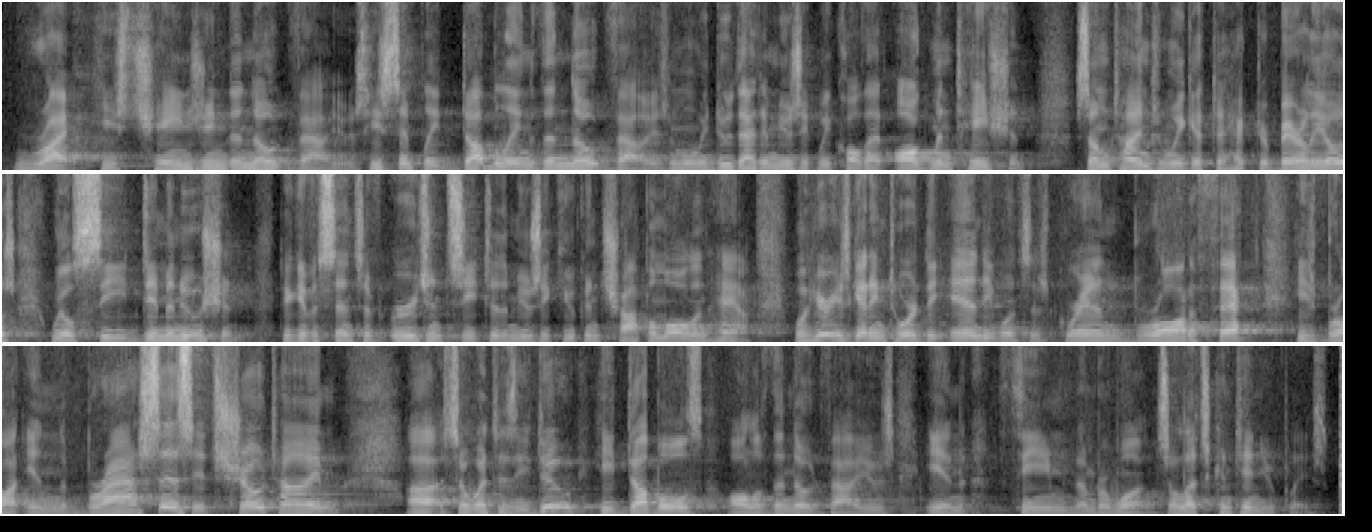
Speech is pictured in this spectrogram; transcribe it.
Right, he's changing the note values. He's simply doubling the note values. And when we do that in music, we call that augmentation. Sometimes when we get to Hector Berlioz, we'll see diminution. To give a sense of urgency to the music, you can chop them all in half. Well, here he's getting toward the end. He wants this grand, broad effect. He's brought in the brasses. It's showtime. Uh, so what does he do? He doubles all of the note values in theme number one. So let's continue, please.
